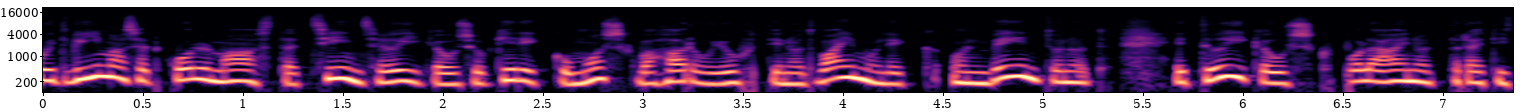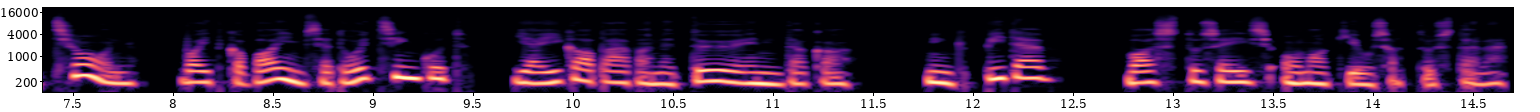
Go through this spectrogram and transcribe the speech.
kuid viimased kolm aastat siinse õigeusu kiriku Moskva haru juhtinud vaimulik on veendunud, et õigeusk pole ainult traditsioon, vaid ka vaimsed otsingud ja igapäevane töö endaga ning pidev vastuseis oma kiusatustele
